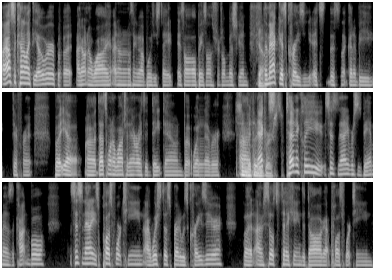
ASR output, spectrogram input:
I also kind of like the over, but I don't know why. I don't know nothing about Boise State. It's all based on Central Michigan. Yeah. The MAC gets crazy. It's that's not going to be different. But yeah, uh, that's one to watch. I didn't write the date down, but whatever. Uh, next, technically, Cincinnati versus Bama is the Cotton Bowl. Cincinnati is plus 14. I wish the spread was crazier, but I'm still taking the dog at plus 14.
